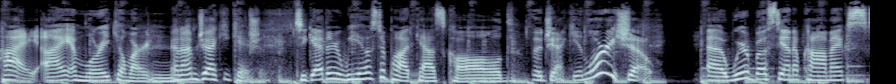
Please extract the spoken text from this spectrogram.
Hi, I am Lori Kilmartin. And I'm Jackie Kashian. Together, we host a podcast called The Jackie and Lori Show. Uh, we're both stand up comics.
